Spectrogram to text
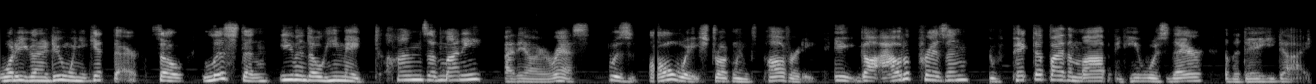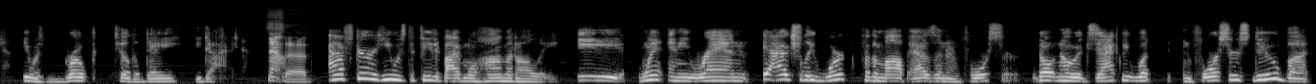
What are you going to do when you get there? So Liston, even though he made tons of money by the IRS, was always struggling with poverty. He got out of prison, he was picked up by the mob, and he was there till the day he died. He was broke till the day he died. Now, Sad. after he was defeated by Muhammad Ali, he went and he ran. He actually worked for the mob as an enforcer. Don't know exactly what enforcers do, but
